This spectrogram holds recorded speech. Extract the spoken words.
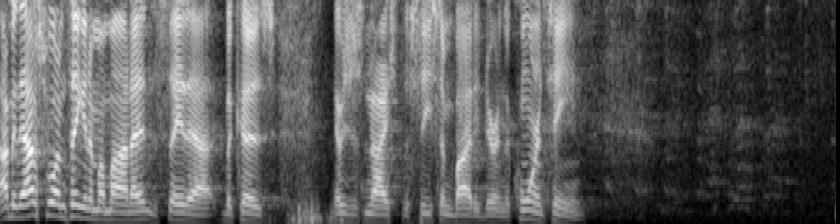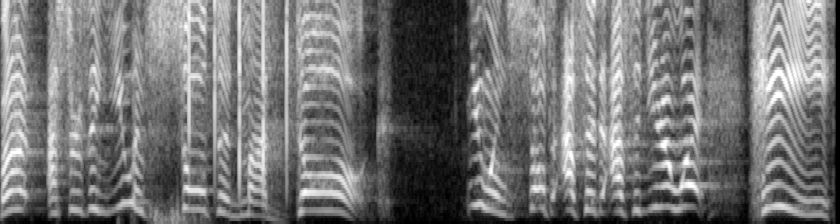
I mean, that's what I'm thinking in my mind. I didn't say that because it was just nice to see somebody during the quarantine. But I, I started thinking, you insulted my dog. You insulted. I said, I said, you know what? He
